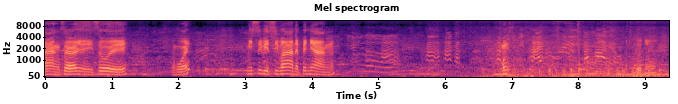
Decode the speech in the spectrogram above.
นั่งเซออยู่นี่ซุยโอ้ยมีชีวิตชีวาเนี่ยเป็นอย่างมึงท้ายกลับมาแล้วเกิดยัง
